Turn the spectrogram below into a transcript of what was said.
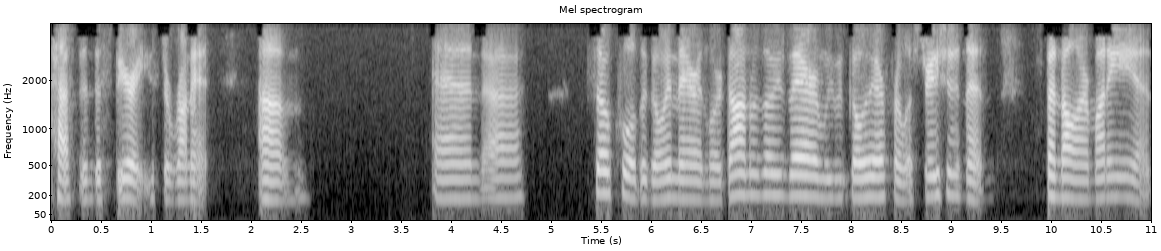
passed into spirit, used to run it. Um, and uh, so cool to go in there, and Lord Don was always there, and we would go there for lustration and spend all our money and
